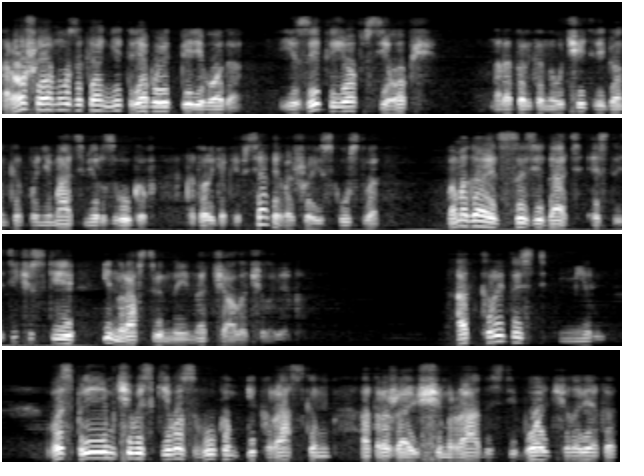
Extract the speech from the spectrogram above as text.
Хорошая музыка не требует перевода, язык ее всеобщий. Надо только научить ребенка понимать мир звуков, который, как и всякое большое искусство, помогает созидать эстетические и нравственные начала человека открытость миру, восприимчивость к его звукам и краскам, отражающим радость и боль человека,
